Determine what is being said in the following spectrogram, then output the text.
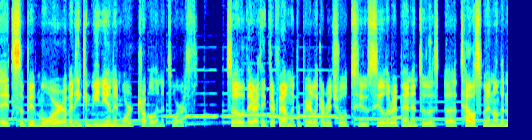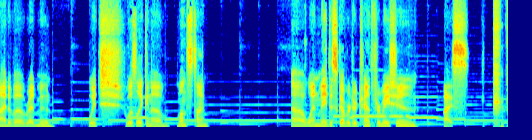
it's a bit more of an inconvenient and more trouble than it's worth. So there, I think their family prepared like a ritual to seal the red panda into a, a talisman on the night of a red moon, which was like in a month's time. Uh, when May discovered her transformation, nice.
